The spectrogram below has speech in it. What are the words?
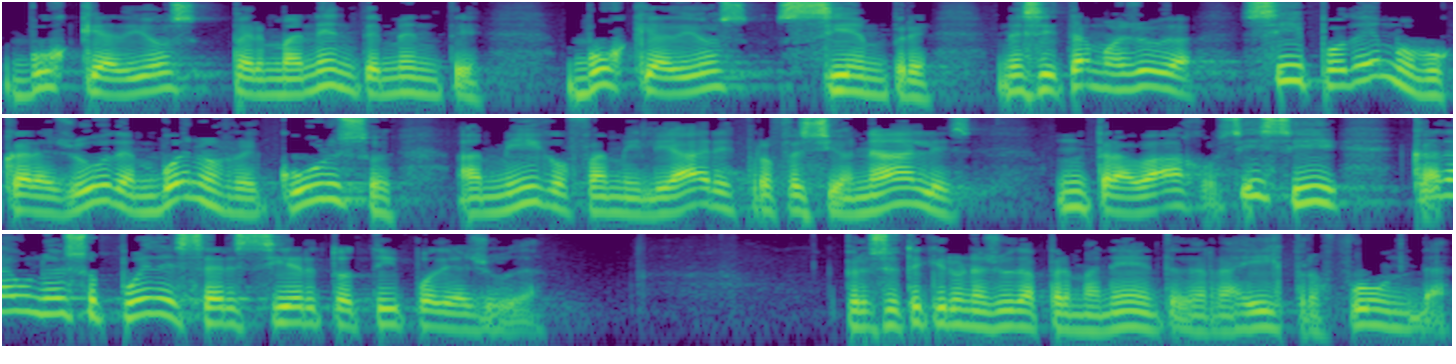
busque a Dios permanentemente, busque a Dios siempre. ¿Necesitamos ayuda? Sí, podemos buscar ayuda en buenos recursos, amigos, familiares, profesionales, un trabajo. Sí, sí, cada uno de esos puede ser cierto tipo de ayuda. Pero si usted quiere una ayuda permanente, de raíz profunda,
